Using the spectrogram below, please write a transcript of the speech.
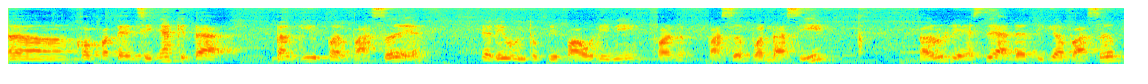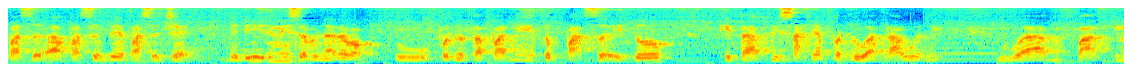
uh, kompetensinya kita bagi per fase ya. Jadi untuk di PAUD ini fase fondasi, Lalu di SD ada tiga fase, fase A, fase B, fase C. Jadi ini sebenarnya waktu penetapannya itu fase itu kita pisahnya per dua tahun nih. 2, 4, 6,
